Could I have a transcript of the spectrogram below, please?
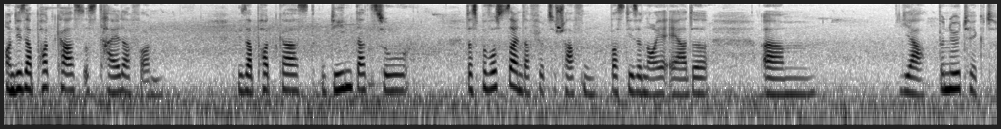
Und dieser Podcast ist Teil davon. Dieser Podcast dient dazu, das Bewusstsein dafür zu schaffen, was diese neue Erde ähm, ja, benötigt,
